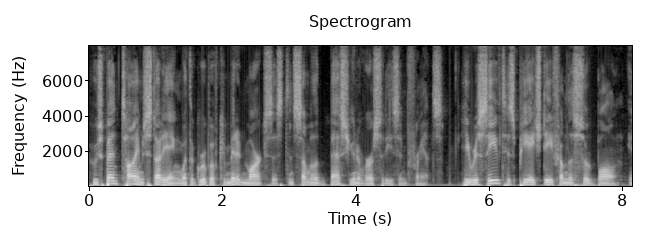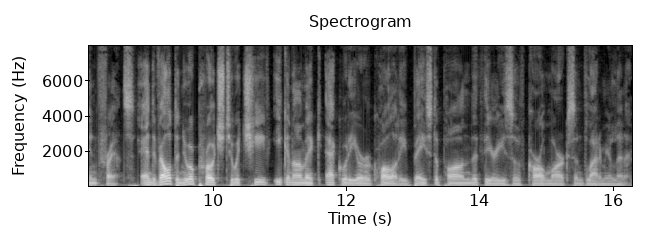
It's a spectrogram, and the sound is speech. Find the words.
who spent time studying with a group of committed Marxists in some of the best universities in France. He received his PhD from the Sorbonne in France and developed a new approach to achieve economic equity or equality based upon the theories of Karl Marx and Vladimir Lenin.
